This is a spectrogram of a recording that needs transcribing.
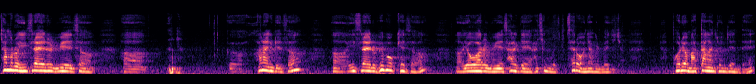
참으로 이스라엘을 위해서 어, 그 하나님께서 어, 이스라엘을 회복해서 어, 여호와를 위해 살게 하시는 거죠. 새로 언약을 맺으죠. 버려 마땅한 존재인데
